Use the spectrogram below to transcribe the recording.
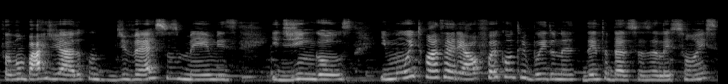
foi bombardeado com diversos memes e jingles e muito material foi contribuído né, dentro dessas eleições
